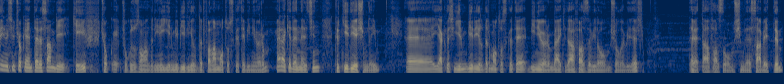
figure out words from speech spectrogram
benim için çok enteresan bir keyif. Çok çok uzun zamandır yine 21 yıldır falan motosiklete biniyorum. Merak edenler için 47 yaşımdayım. Ee, yaklaşık 21 yıldır motosiklete biniyorum. Belki daha fazla bile olmuş olabilir. Evet daha fazla olmuş şimdi hesap ettim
